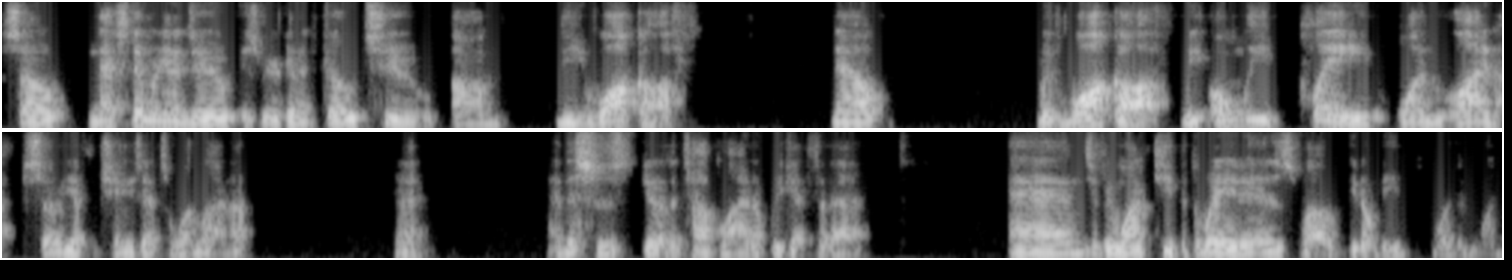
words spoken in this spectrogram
So next thing we're going to do is we're going to go to um, the walk-off. Now, with walk off, we only played one lineup, so you have to change that to one lineup. Okay, and this is you know the top lineup we get for that. And if we want to keep it the way it is, well, we don't need more than one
